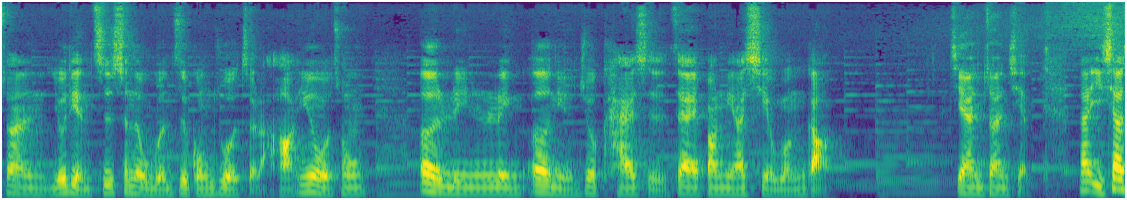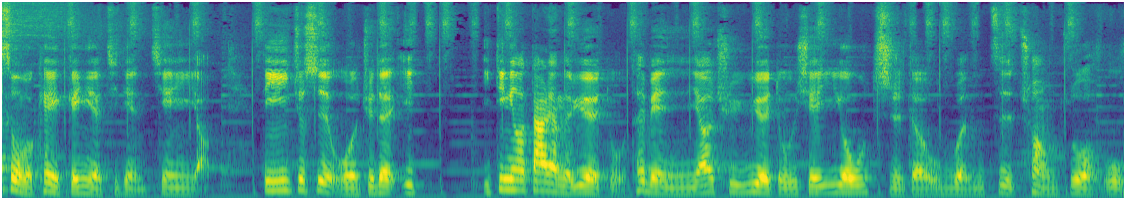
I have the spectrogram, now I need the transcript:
算有点资深的文字工作者了哈。因为我从二零零二年就开始在帮人家写文稿，既然赚钱。那以下是我可以给你的几点建议哦。第一就是我觉得一。一定要大量的阅读，特别你要去阅读一些优质的文字创作物。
